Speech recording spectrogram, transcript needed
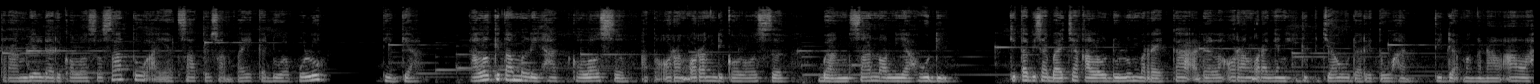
terambil dari Kolose 1 ayat 1 sampai ke 23. Kalau kita melihat Kolose atau orang-orang di Kolose bangsa non-Yahudi. Kita bisa baca kalau dulu mereka adalah orang-orang yang hidup jauh dari Tuhan, tidak mengenal Allah.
